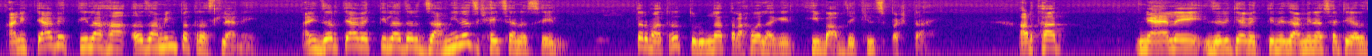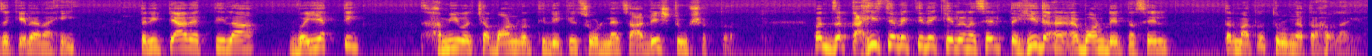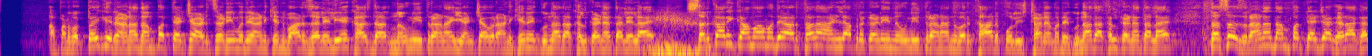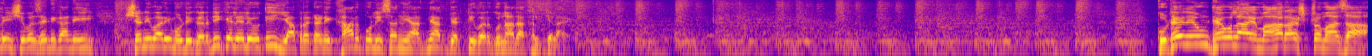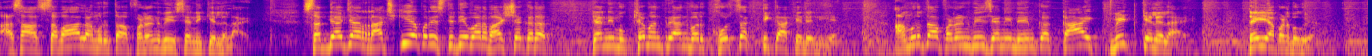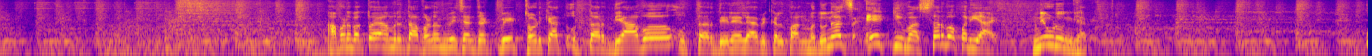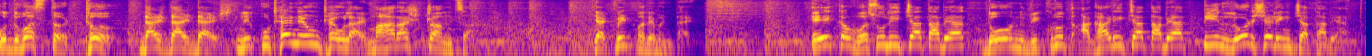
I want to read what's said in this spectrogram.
आणि त्या व्यक्तीला हा अजामीनपत्र असल्याने आणि जर त्या व्यक्तीला जर जामीनच घ्यायचा नसेल तर मात्र तुरुंगात राहावं लागेल ही बाब देखील स्पष्ट आहे. अर्थात न्यायालय जरी त्या व्यक्तीने जामिनासाठी अर्ज केला नाही तरी त्या व्यक्तीला वैयक्तिक हमीवरच्या बॉन्डवरती देखील सोडण्याचा आदेश देऊ शकतं. पण जर काहीच त्या व्यक्तीने केलं नसेल तेही बॉन्ड देत नसेल तर मात्र तुरुंगात राहावं लागेल. आपण बघतोय की राणा दाम्पत्याच्या अडचणीमध्ये आणखीन वाढ झालेली आहे. खासदार नवनीत राणा यांच्यावर आणखीन एक गुन्हा दाखल करण्यात आलेला आहे. सरकारी कामामध्ये अडथळा आणल्याप्रकरणी नवनीत राणांवर खार पोलीस ठाण्यामध्ये गुन्हा दाखल करण्यात आला आहे. तसंच राणा दाम्पत्याच्या घराखाली शिवसैनिकांनी शनिवारी मोठी गर्दी केलेली होती. या प्रकरणी खार पोलिसांनी अज्ञात व्यक्तीवर गुन्हा दाखल केला आहे. कुठे नेऊन ठेवला आहे महाराष्ट्र माझा असा सवाल अमृता फडणवीस यांनी केलेला आहे. सध्याच्या राजकीय परिस्थितीवर भाष्य करत त्यांनी मुख्यमंत्र्यांवर खोचक टीका केलेली आहे. अमृता फडणवीस यांनी नेमकं काय ट्विट केलेलं आहे तेही आपण बघूया. आपण बघतोय अमृता फडणवीस यांचं ट्विट थोडक्यात उत्तर द्यावं उत्तर दिलेल्या विकल्पांमधूनच एक किंवा सर्व पर्याय निवडून घ्यावे उद्ध्वस्त ठ डॅश डॅश डॅश. ने कुठे नेऊन ठेवलाय महाराष्ट्र आमचा? त्या ट्विटमध्ये म्हणताय. एक वसुलीच्या ताब्यात दोन विकृत आघाडीच्या ताब्यात तीन लोड शेडिंगच्या ताब्यात.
